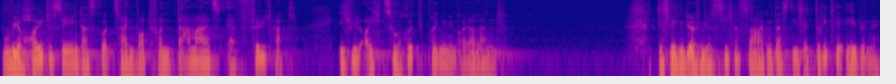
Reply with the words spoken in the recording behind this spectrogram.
wo wir heute sehen, dass Gott sein Wort von damals erfüllt hat. Ich will euch zurückbringen in euer Land. Deswegen dürfen wir sicher sagen, dass diese dritte Ebene,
